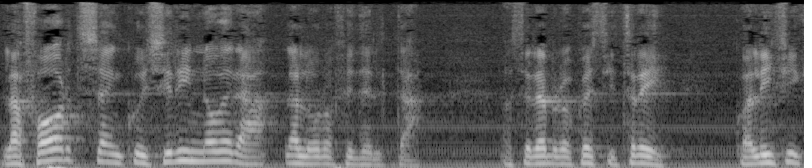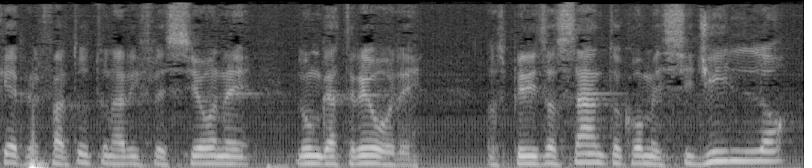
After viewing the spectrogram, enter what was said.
la forza in cui si rinnoverà la loro fedeltà. Basterebbero questi tre qualifiche per fare tutta una riflessione lunga tre ore. Lo Spirito Santo come sigillo,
